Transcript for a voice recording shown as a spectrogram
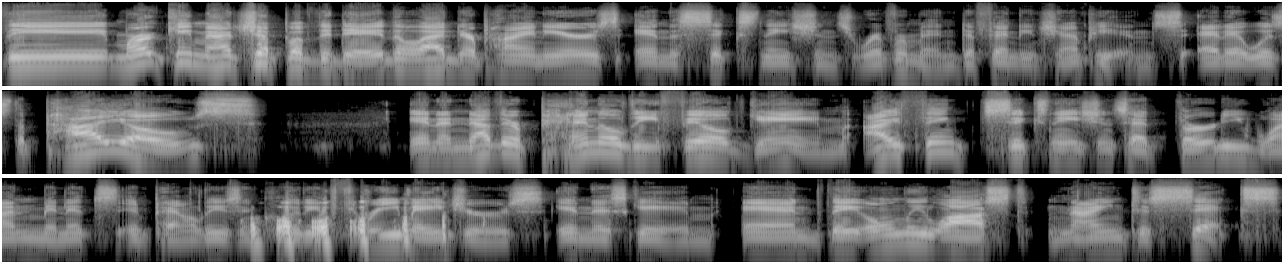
The marquee matchup of the day, the Ladner Pioneers and the Six Nations Rivermen, defending champions. And it was the Pios in another penalty filled game. I think Six Nations had 31 minutes in penalties, including three majors in this game, and they only lost 9 to 6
